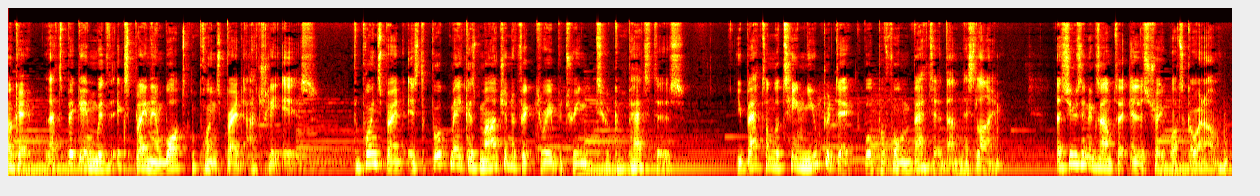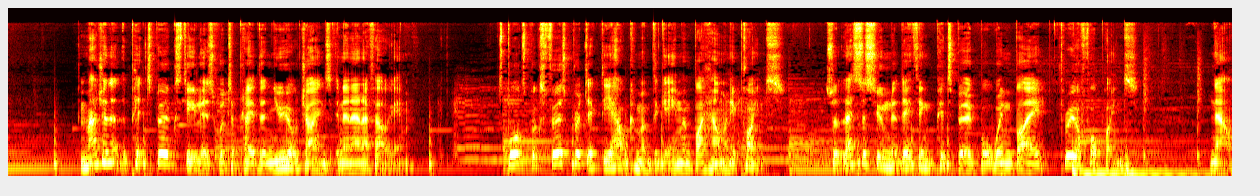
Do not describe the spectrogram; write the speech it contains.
Okay, let's begin with explaining what a point spread actually is. The point spread is the bookmaker's margin of victory between two competitors. You bet on the team you predict will perform better than this line. Let's use an example to illustrate what's going on. Imagine that the Pittsburgh Steelers were to play the New York Giants in an NFL game. Sportsbooks first predict the outcome of the game and by how many points. So let's assume that they think Pittsburgh will win by 3 or 4 points. Now,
